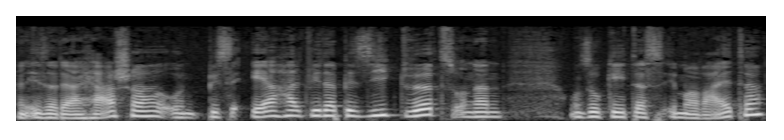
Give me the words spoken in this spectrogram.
dann ist er der Herrscher und bis er halt wieder besiegt wird und dann, und so geht das immer weiter.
